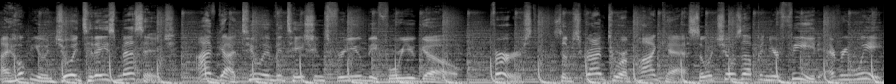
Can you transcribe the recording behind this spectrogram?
I hope you enjoyed today's message. I've got two invitations for you before you go. First, subscribe to our podcast so it shows up in your feed every week.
